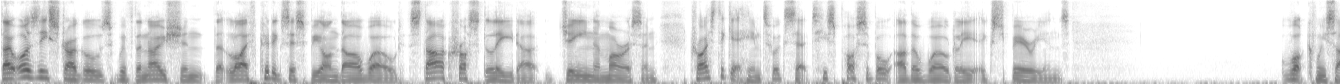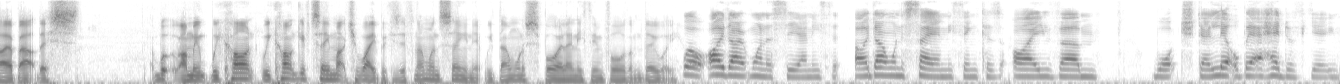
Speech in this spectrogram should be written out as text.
Though Ozzy struggles with the notion that life could exist beyond our world, star-crossed leader Gina Morrison tries to get him to accept his possible otherworldly experience. What can we say about this? I mean, we can't we can't give too much away because if no one's seen it, we don't want to spoil anything for them, do we? Well, I don't want to see anything. I don't want to say anything because I've um watched a little bit ahead of you,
